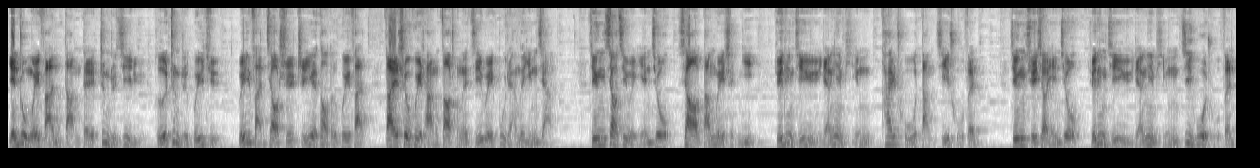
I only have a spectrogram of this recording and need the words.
严重违反党的政治纪律和政治规矩，违反教师职业道德规范。在社会上造成了极为不良的影响。经校纪委研究、校党委审议，决定给予梁艳萍开除党籍处分；经学校研究，决定给予梁艳萍记过处分，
